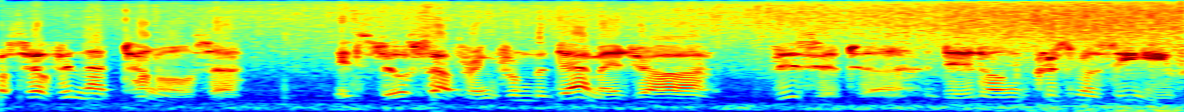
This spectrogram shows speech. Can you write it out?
Yourself in that tunnel, sir. It's still suffering from the damage our visitor did on Christmas Eve.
